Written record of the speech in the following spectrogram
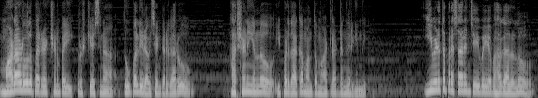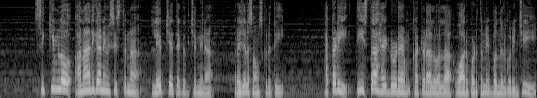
మాడాడవుల పరిరక్షణపై కృషి చేసిన తూపల్లి రవిశంకర్ గారు హర్షణీయంలో ఇప్పటిదాకా మనతో మాట్లాడడం జరిగింది. ఈ విడత ప్రసారం చేయబోయే భాగాలలో సిక్కింలో అనాదిగా నివసిస్తున్న లేప్చే తెగకు చెందిన ప్రజల సంస్కృతి. అక్కడి తీస్తా హైడ్రో డ్యామ్ కట్టడాల వల్ల వారు పడుతున్న ఇబ్బందుల గురించి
